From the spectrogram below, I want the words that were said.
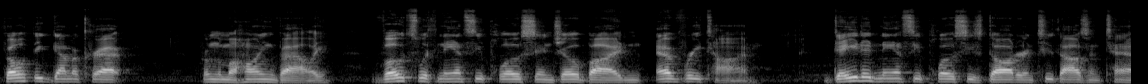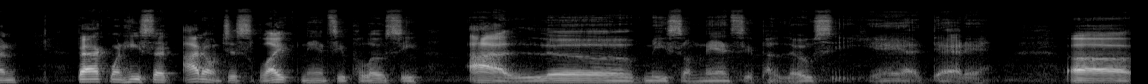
filthy Democrat from the Mahoning Valley, votes with Nancy Pelosi and Joe Biden every time. Dated Nancy Pelosi's daughter in 2010, back when he said, I don't just like Nancy Pelosi, I love me some Nancy Pelosi. Yeah, daddy. Uh,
